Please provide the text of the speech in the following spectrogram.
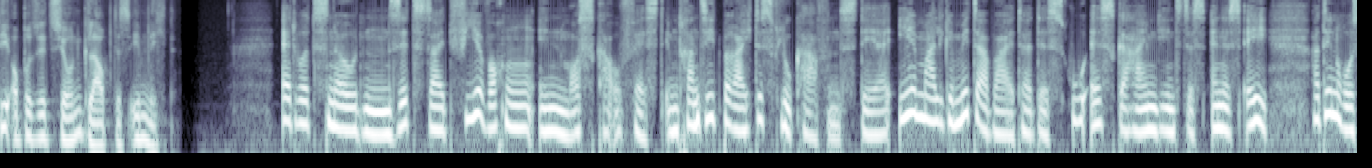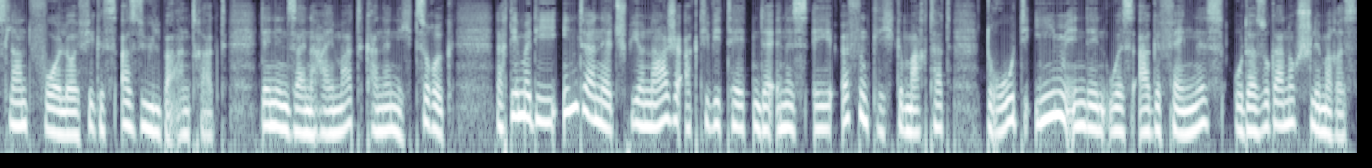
Die Opposition glaubt es ihm nicht. Edward Snowden sitzt seit vier Wochen in Moskau fest, im Transitbereich des Flughafens. Der ehemalige Mitarbeiter des US-Geheimdienstes NSA hat in Russland vorläufiges Asyl beantragt, denn in seine Heimat kann er nicht zurück. Nachdem er die Internetspionageaktivitäten der NSA öffentlich gemacht hat, droht ihm in den USA Gefängnis oder sogar noch Schlimmeres,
